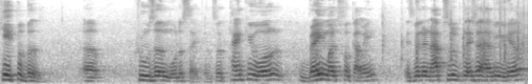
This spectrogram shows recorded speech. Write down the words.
capable uh, cruiser motorcycle. So thank you all very much for coming. It's been an absolute pleasure having you here.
